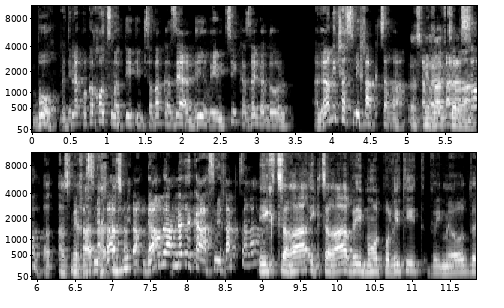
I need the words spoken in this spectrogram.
בוא, מדינה כל כך עוצמתית עם צבא כזה אדיר ועם צי כזה גדול אני לא אגיד שהשמיכה קצרה, אבל מה לעשות? השמיכה, גם לאמריקה השמיכה קצרה? היא קצרה, היא קצרה והיא מאוד פוליטית והיא מאוד אה,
